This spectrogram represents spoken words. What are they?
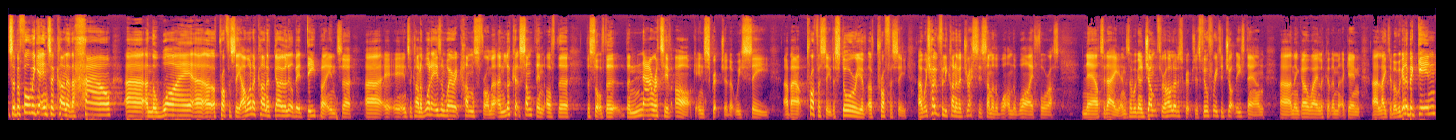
so before we get into kind of the how uh, and the why uh, of prophecy, I want to kind of go a little bit deeper into, uh, into kind of what it is and where it comes from and look at something of the, the sort of the, the narrative arc in Scripture that we see about prophecy, the story of, of prophecy, uh, which hopefully kind of addresses some of the what and the why for us now today. And so we're going to jump through a whole lot of scriptures. Feel free to jot these down uh, and then go away and look at them again uh, later. But we're going to begin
